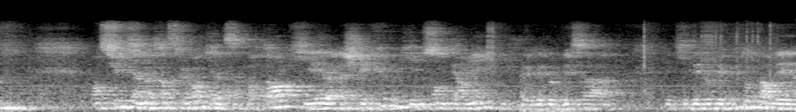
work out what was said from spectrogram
Ensuite, il y a un autre instrument qui est assez important, qui est HPQ, qui est une sonde thermique, je vais développer ça, et qui est développé plutôt par les,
